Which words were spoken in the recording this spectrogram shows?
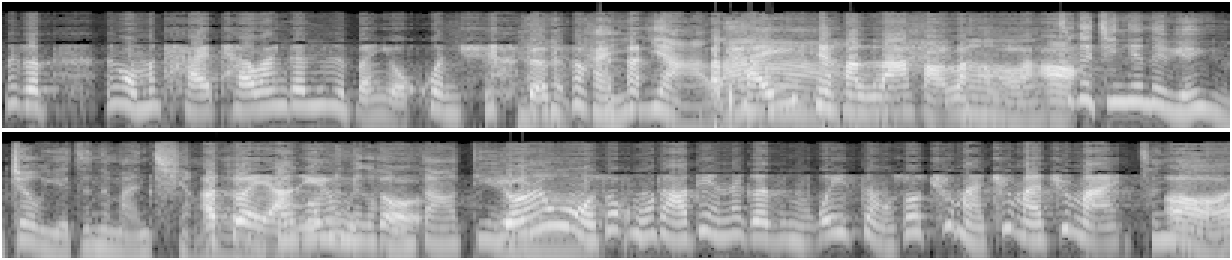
那个那个我们台台湾跟日本有混血的 台雅啦，台雅啦，好了好了啊。这个今天的元宇宙也真的蛮强啊，对呀，元宇宙。有人问我说红达店那个什么威盛，我说去买去买去买，哦，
